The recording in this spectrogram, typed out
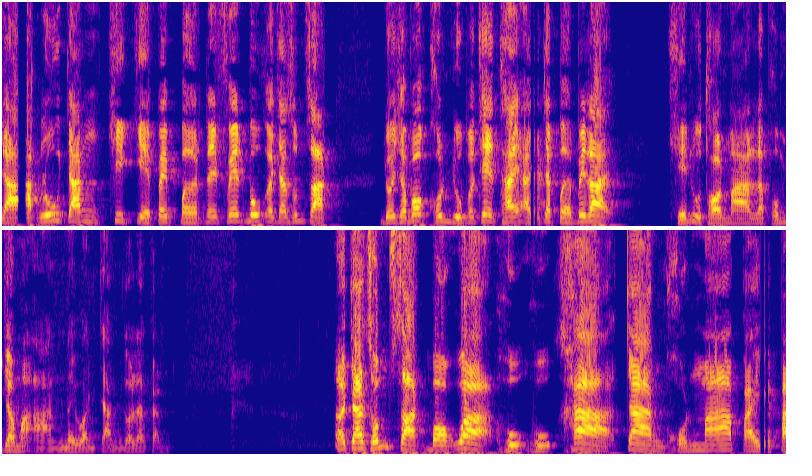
อยากรู้จังขี้เกียจไปเปิดใน Facebook อาจารย์สมศักดิ์โดยเฉพาะคนอยู่ประเทศไทยอาจจะเปิดไม่ได้ เขียนอุทธรณ์มาแล้วผมจะมาอ่านในวันจันทร์ก็แล้วกัน อาจารย์สมศักดิ์บอกว่าหุหุค่าจ้างขนม้าไปไป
